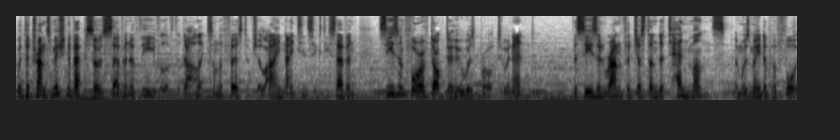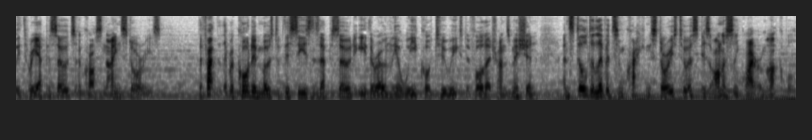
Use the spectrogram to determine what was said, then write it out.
With the transmission of episode 7 of The Evil of the Daleks on the 1st of July 1967, season 4 of Doctor Who was brought to an end. The season ran for just under 10 months and was made up of 43 episodes across 9 stories. The fact that they recorded most of this season's episode either only a week or two weeks before their transmission and still delivered some cracking stories to us is honestly quite remarkable.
